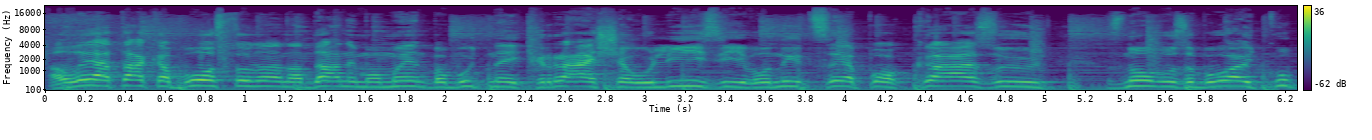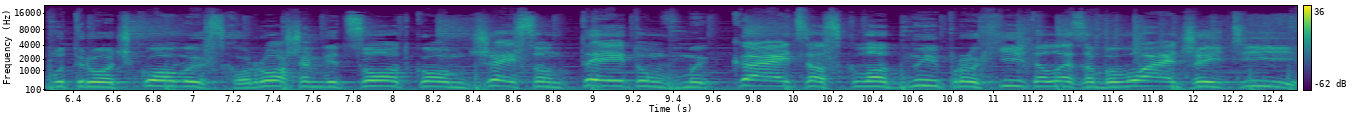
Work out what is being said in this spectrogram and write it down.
Але атака Бостона на даний момент, мабуть, найкраща у лізі. І вони це показують. Знову забувають купу триочкових з хорошим відсотком. Джейсон Тейтум вмикається, складний прохід, але забиває Ті.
